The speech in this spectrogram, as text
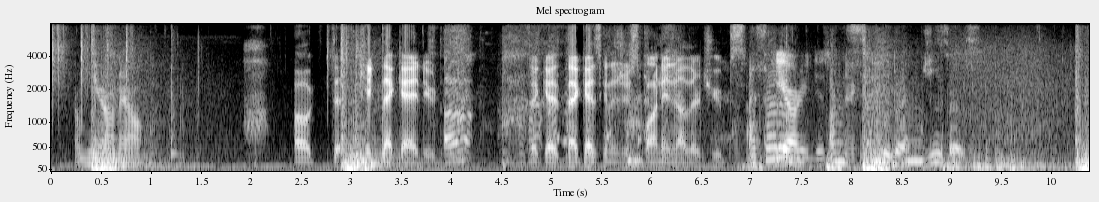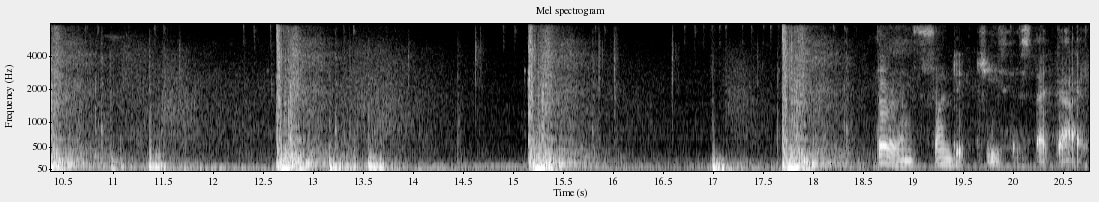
From here on out. Oh, th kick that guy, dude. Oh, That guy, that guy's gonna just spawn in other troops. I thought He already disconnected. unfriended him. Jesus. They're unfunded. Jesus, that guy.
